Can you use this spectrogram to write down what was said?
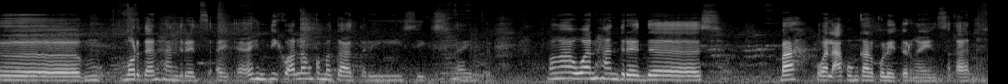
uh, more than hundreds. Ay, ay, hindi ko alam kung magka 3, 12. Mga 100, uh, ba? Wala akong calculator ngayon sa kanan.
